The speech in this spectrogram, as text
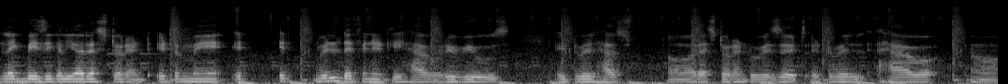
like basically a restaurant it may it it will definitely have reviews. It will have uh, restaurant visits. It will have uh,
